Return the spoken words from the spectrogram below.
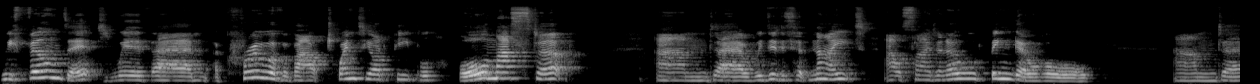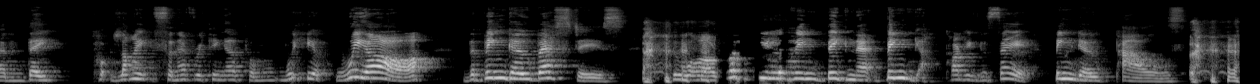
we filmed it with um, a crew of about twenty odd people, all masked up, and uh, we did it at night outside an old bingo hall, and um, they put lights and everything up, and we we are the bingo besties who are rugby loving big net bingo can't even say it bingo pals. Uh,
